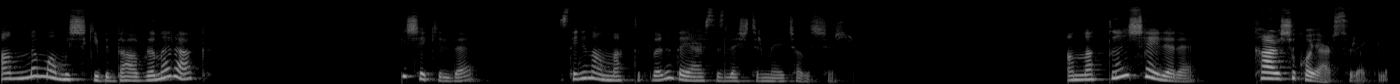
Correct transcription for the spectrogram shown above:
anlamamış gibi davranarak bir şekilde senin anlattıklarını değersizleştirmeye çalışır. Anlattığın şeylere karşı koyar sürekli.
